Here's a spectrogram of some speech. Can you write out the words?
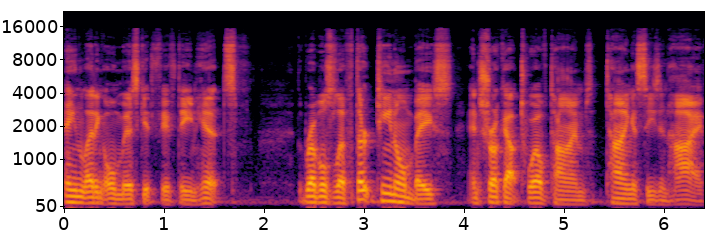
and letting Ole Miss get 15 hits. The Rebels left 13 on base and struck out 12 times, tying a season high.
